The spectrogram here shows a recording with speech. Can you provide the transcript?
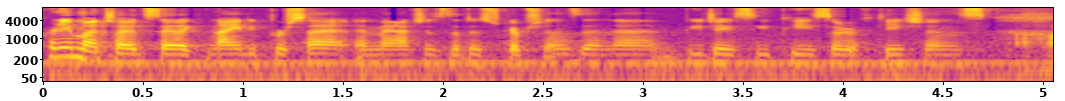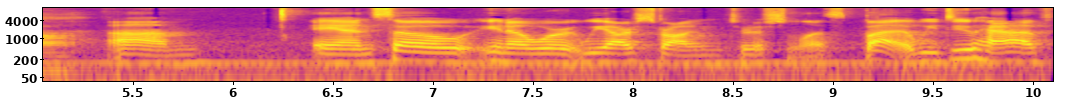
Pretty much, I'd say like 90%. It matches the descriptions and the BJCP certifications. Uh-huh. Um, and so, you know, we're, we are strong traditionalists, but we do have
